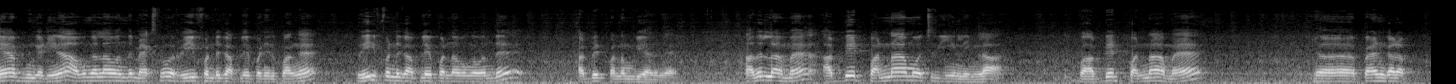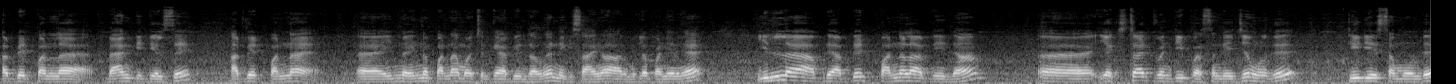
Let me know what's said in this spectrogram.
ஏன் அப்படின்னு கேட்டிங்கன்னா அவங்கெல்லாம் வந்து மேக்ஸிமம் ரீஃபண்டுக்கு அப்ளை பண்ணியிருப்பாங்க. ரீஃபண்டுக்கு அப்ளை பண்ணவங்க வந்து அப்டேட் பண்ண முடியாதுங்க. அதுவும் இல்லாமல் அப்டேட் பண்ணாமல் வச்சுருக்கீங்க இல்லைங்களா? இப்போ அப்டேட் பண்ணாமல் பேன் கார்டு அப் அப்டேட் பண்ணல. பேங்க் டீட்டெயில்ஸு அப்டேட் பண்ண இன்னும் இன்னும் பண்ணாமல் வச்சுருக்கேன் அப்படின்றவங்க இன்றைக்கி சாயங்காலம் ஆறு மணிக்குள்ள பண்ணிடுங்க இல்லை அப்படி அப்டேட் பண்ணலை அப்படின்னா எக்ஸ்ட்ரா டுவெண்ட்டி பர்சன்டேஜ் உங்களுக்கு டிடிஎஸ் அமௌண்ட்டு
